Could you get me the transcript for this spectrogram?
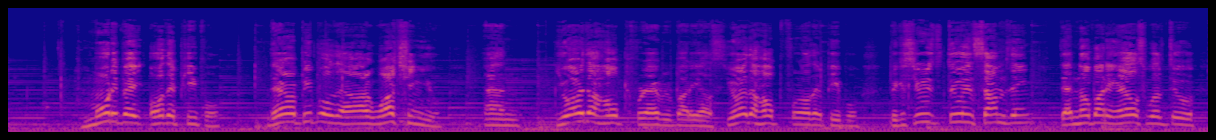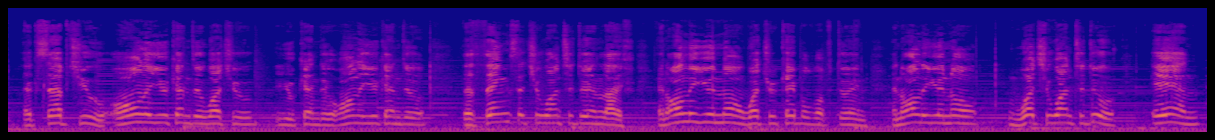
motivate other people. There are people that are watching you and you are the hope for everybody else. You are the hope for other people because you're doing something that nobody else will do except you. Only you can do what you you can do. Only you can do the things that you want to do in life. And only you know what you're capable of doing. And only you know what you want to do. And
